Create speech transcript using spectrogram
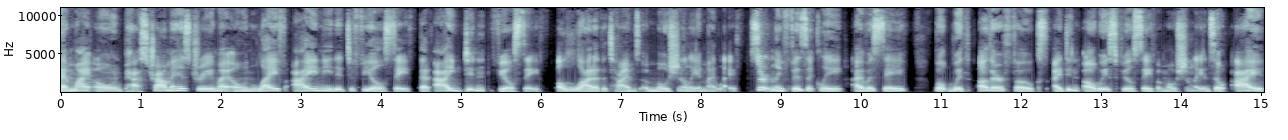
That my own past trauma history, my own life, I needed to feel safe, that I didn't feel safe a lot of the times emotionally in my life. Certainly physically, I was safe, but with other folks, I didn't always feel safe emotionally. And so I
